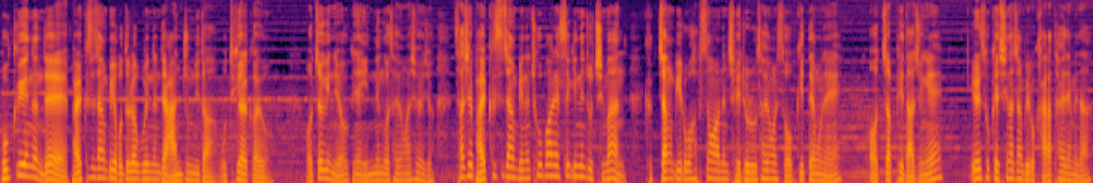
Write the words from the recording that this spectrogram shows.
복귀했는데 발크스 장비 얻으라고 했는데 안 줍니다. 어떻게 할까요? 어쩌긴요. 그냥 있는 거 사용하셔야죠. 사실 발크스 장비는 초반에 쓰기는 좋지만 극장비로 합성하는 재료로 사용할 수 없기 때문에 어차피 나중에 1소켓 신화 장비로 갈아타야 됩니다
